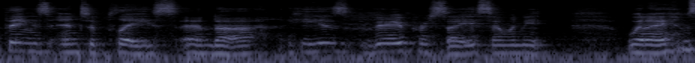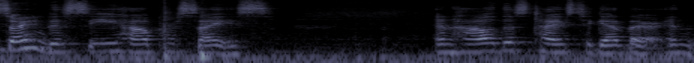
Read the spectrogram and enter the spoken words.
things into place, and uh, He is very precise. And when he, when I am starting to see how precise and how this ties together, and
